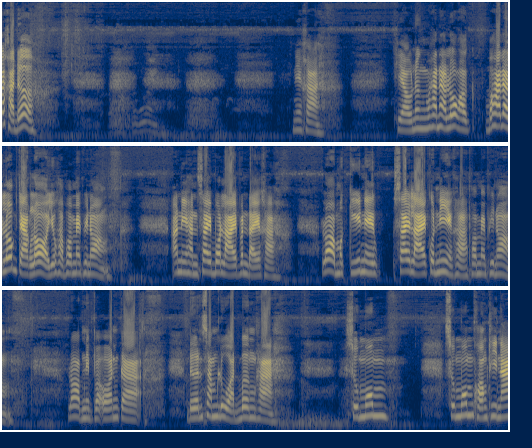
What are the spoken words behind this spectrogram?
นะคะเด้อนี่ค่ะ เที่ยวหนึ่งพันาโลกบ้านาโลกจากล่ออยู่ค่ะพ่อแม่พี่น้อง อันนี้หันไส้บ่หลายปันใดค่ะรอบเมื่อกี้นี่ไส้หลายกว่านี้ค่ะพ่อแม่พี่น้อง รอบนี้ปะอ้อนกะเดินสำรวจเบิ้งค่ะสุมมุมสุมมุมของทีหน้า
